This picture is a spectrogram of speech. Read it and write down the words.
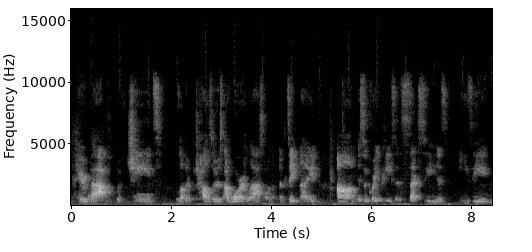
pair back with jeans, leather trousers. I wore it last on a date night. Um, it's a great piece. It's sexy. It's easy.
